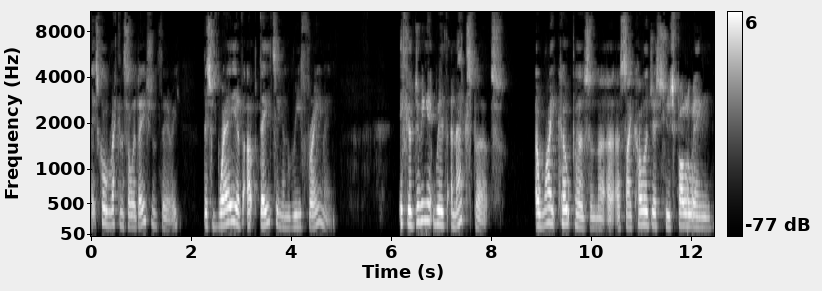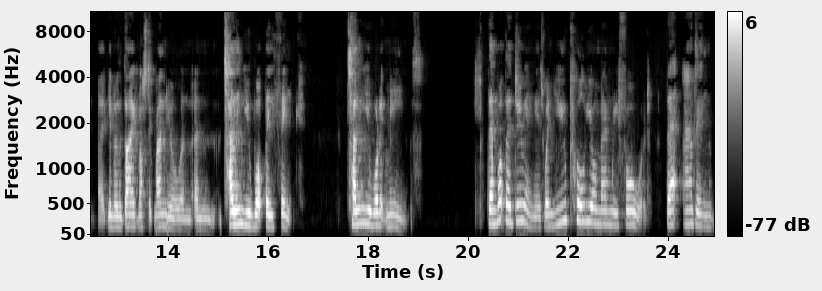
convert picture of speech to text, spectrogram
it's called reconsolidation theory, this way of updating and reframing, if you're doing it with an expert, a white coat person, a, a psychologist who's following, uh, you know, the diagnostic manual and, and telling you what they think, telling you what it means, then what they're doing is when you pull your memory forward, they're adding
